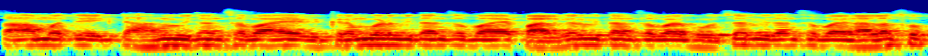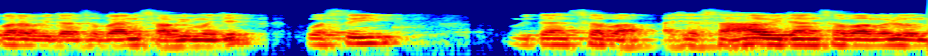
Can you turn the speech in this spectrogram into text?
सहामध्ये एक डहाणू विधानसभा आहे विक्रमगड विधानसभा आहे पालघर विधानसभा आहे भोसर विधानसभा आहे नालासोपारा विधानसभा आहे आणि सावी म्हणजे वसई विधानसभा अशा सहा विधानसभा मिळून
